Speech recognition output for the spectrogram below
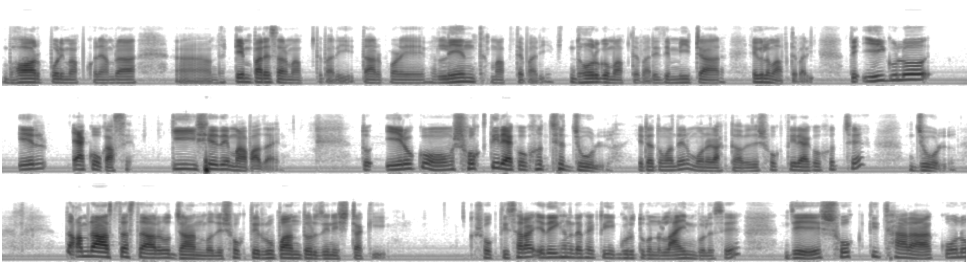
ভর পরিমাপ করে আমরা টেম্পারেচার মাপতে পারি, তারপরে লেন্থ মাপতে পারি, দৈর্ঘ্য মাপতে পারি, যে মিটার এগুলো মাপতে পারি। তো এইগুলো এর একক আছে কি হিসেবে মাপা যায়? তো এরকম শক্তির একক হচ্ছে জুল। এটা তোমাদের মনে রাখতে হবে যে শক্তির একক হচ্ছে জুল। তো আমরা আস্তে আস্তে আরও জানব যে শক্তির রূপান্তর জিনিসটা কি। শক্তি ছাড়া এদের এখানে দেখো একটি গুরুত্বপূর্ণ লাইন বলেছে যে শক্তি ছাড়া কোনো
